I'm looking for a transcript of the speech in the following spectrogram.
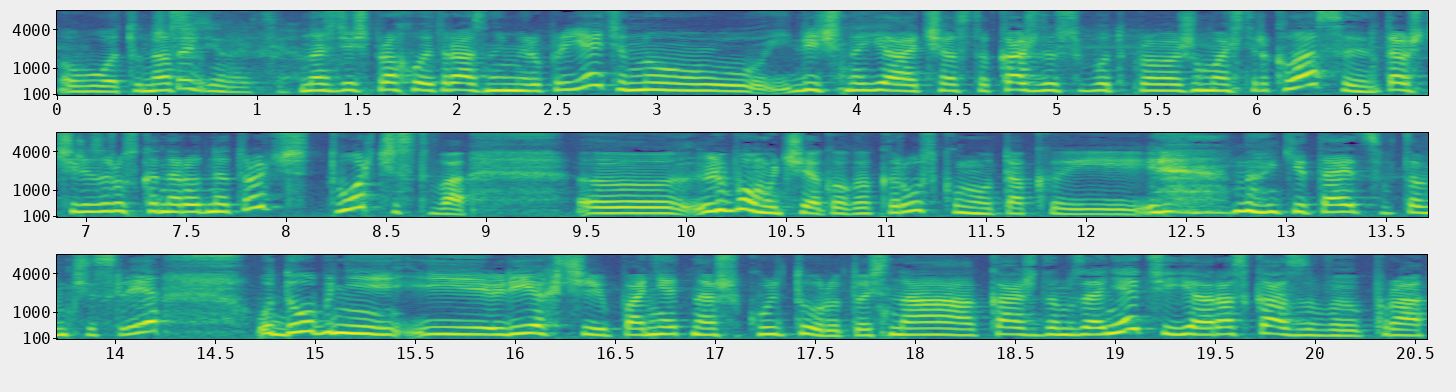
Вот. У нас, Что делаете? У нас здесь проходят разные мероприятия. Ну, лично я часто каждую субботу провожу мастер-классы, потому что через русское народное творчество любому человеку, как и русскому, так и, ну, и китайцу в том числе, удобнее и легче понять нашу культуру. То есть на каждом занятии я рассказываю про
